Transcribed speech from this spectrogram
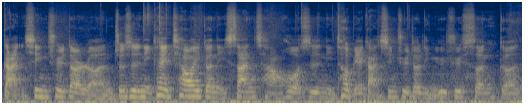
感兴趣的人，就是你可以挑一个你擅长或者是你特别感兴趣的领域去深耕。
